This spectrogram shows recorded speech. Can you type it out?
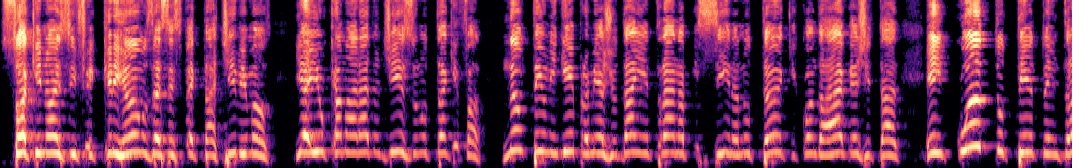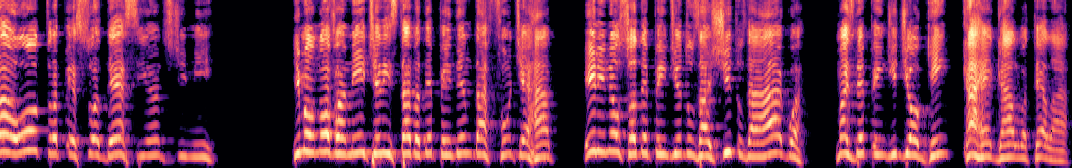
Só que nós criamos essa expectativa, irmãos. E aí o camarada diz no tanque fala: Não tenho ninguém para me ajudar a entrar na piscina, no tanque, quando a água é agitada. Enquanto tento entrar, outra pessoa desce antes de mim. Irmão, novamente ele estava dependendo da fonte errada. Ele não só dependia dos agitos da água, mas dependia de alguém carregá-lo até lá.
